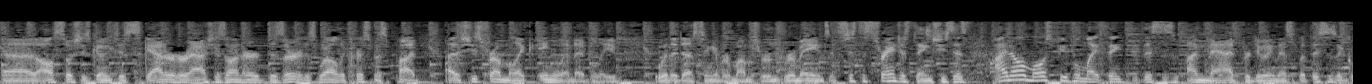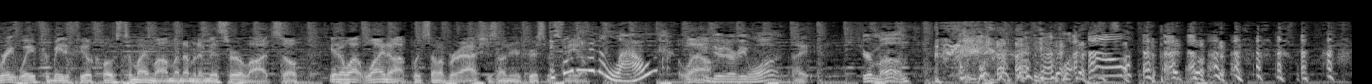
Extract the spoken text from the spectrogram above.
Uh, also, she's going to scatter her ashes on her dessert as well, the Christmas pud. Uh, she's from like England, I believe, with a dusting of her mom's rem- remains. It's just the strangest thing. She says, I know most people might think that this is, I'm mad for doing this, but this is a great way for me to feel close to my mom and I'm going to miss her a lot. So, you know what? Why not put some of her ashes on your Christmas Is that meal? even allowed? You Well, can do whatever you want. I, It's your mom. Well,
